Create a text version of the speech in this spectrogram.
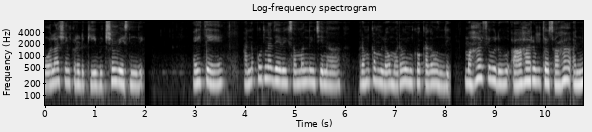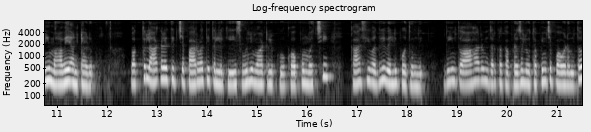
బోలాశంకరుడికి భిక్షం వేసింది. అయితే అన్నపూర్ణాదేవికి సంబంధించిన ప్రముఖంలో మరో ఇంకో కథ ఉంది. మహాశివుడు ఆహారంతో సహా అన్నీ మావే అంటాడు. భక్తుల ఆకలి తీర్చే పార్వతీ తల్లికి శివుని మాటలకు కోపం వచ్చి కాశీ వదిలి వెళ్ళిపోతుంది. దీంతో ఆహారం దొరకక ప్రజలు తప్పించిపోవడంతో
